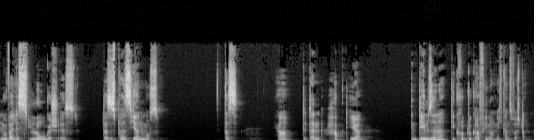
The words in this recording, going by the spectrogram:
nur weil es logisch ist, dass es passieren muss. Das, ja, dann habt ihr in dem Sinne die Kryptographie noch nicht ganz verstanden.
